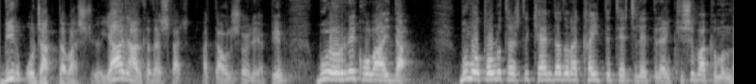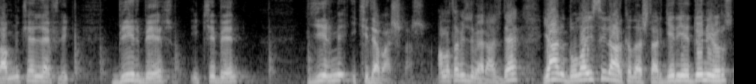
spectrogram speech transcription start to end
1 Ocak'ta başlıyor. Yani arkadaşlar hatta onu şöyle yapayım. Bu örnek olayda bu motorlu taşıtı kendi adına kayıt ve tescil ettiren kişi bakımından mükelleflik 1-1-2022'de başlar. Anlatabildim herhalde. Yani dolayısıyla arkadaşlar geriye dönüyoruz.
